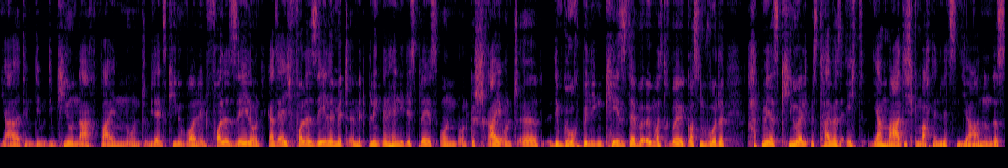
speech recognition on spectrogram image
ja dem, dem, dem Kino nachweinen und wieder ins Kino wollen, in volle Seele und ganz ehrlich, volle Seele mit, äh, mit blinkenden Handy-Displays und, und Geschrei und äh, dem Geruch billigen Käses, der über irgendwas drüber gegossen wurde, hat mir das Kinoerlebnis teilweise echt, ja, madig gemacht in den letzten Jahren. Und das,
